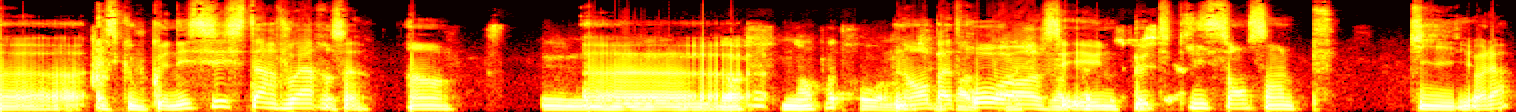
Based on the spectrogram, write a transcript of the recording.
euh, est-ce que vous connaissez Star Wars hein? Mmh, euh, Non, pas trop. Hein. Non, pas trop. Hein, c'est une petite licence qui voilà.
